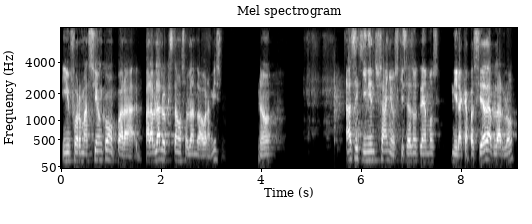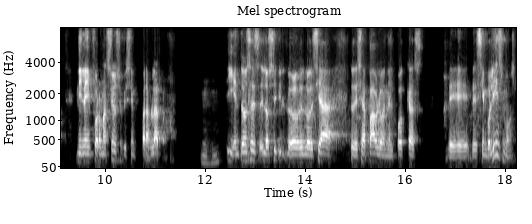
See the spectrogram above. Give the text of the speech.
información como para, para hablar lo que estamos hablando ahora mismo, ¿no? Hace 500 años quizás no teníamos ni la capacidad de hablarlo, ni la información suficiente para hablarlo. Y entonces lo, lo, decía, lo decía Pablo en el podcast de, simbolismos.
